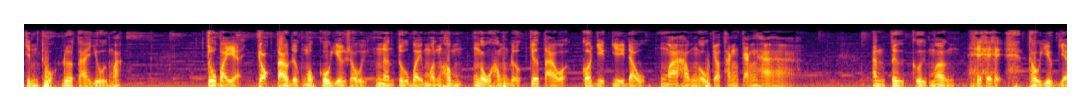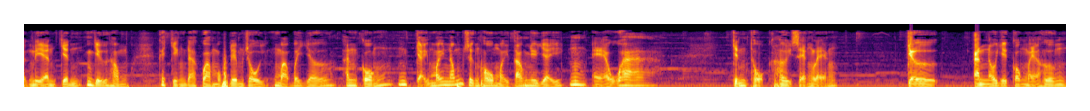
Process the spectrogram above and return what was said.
Chính thuộc đưa tay dụi mắt. Tụi bay à, chọt tao được một cú vừa rồi, nên tụi bay mừng húm, ngủ không được, chứ tao à có việc gì đâu mà không ngủ cho thẳng cẳng hả? Anh Tư cười mơn. Thôi dứt giận đi anh Chính, giữ không? Cái chuyện đã qua một đêm rồi, mà bây giờ anh còn chạy máy nóng sưng hô mày tao như vậy. Ừ, ẹ quá. Chính thuộc hơi sẻn lẻn. Chứ, anh nói với con mẹ Hương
